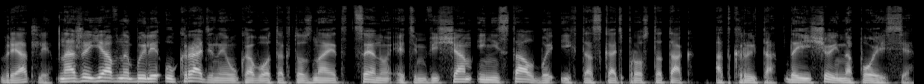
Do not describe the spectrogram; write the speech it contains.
Вряд ли. Ножи явно были украдены у кого-то, кто знает цену этим вещам и не стал бы их таскать просто так, открыто, да еще и на поясе,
